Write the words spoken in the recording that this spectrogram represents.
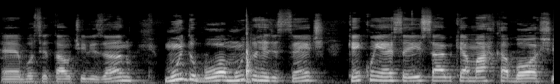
é, você estar tá utilizando. Muito boa, muito resistente. Quem conhece aí sabe que a marca Bosch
